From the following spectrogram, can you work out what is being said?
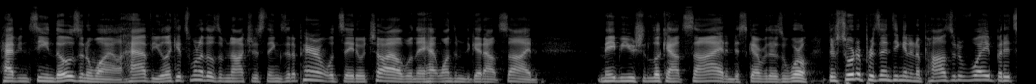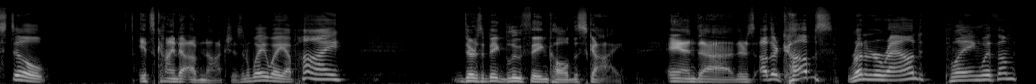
Haven't seen those in a while, have you? Like, it's one of those obnoxious things that a parent would say to a child when they want them to get outside. Maybe you should look outside and discover there's a world. They're sort of presenting it in a positive way, but it's still it's kind of obnoxious. And way, way up high, there's a big blue thing called the sky. And uh, there's other cubs running around playing with them.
